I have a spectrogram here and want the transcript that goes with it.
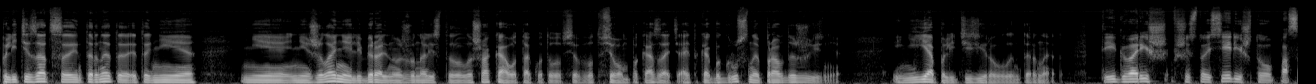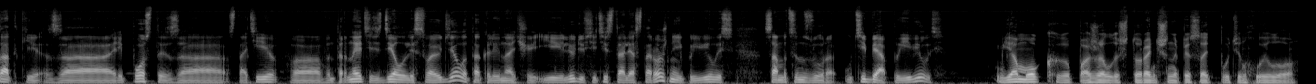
Политизация интернета — это не, не, не желание либерального журналиста Лошака вот так вот, вот, все, вот все вам показать, а это как бы грустная правда жизни — и не я политизировал интернет. Ты говоришь в шестой серии, что посадки за репосты, за статьи в, в интернете сделали свое дело так или иначе, и люди в сети стали осторожнее, и появилась самоцензура. У тебя появилась? Я мог, пожалуй, что раньше написать «Путин хуйло».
